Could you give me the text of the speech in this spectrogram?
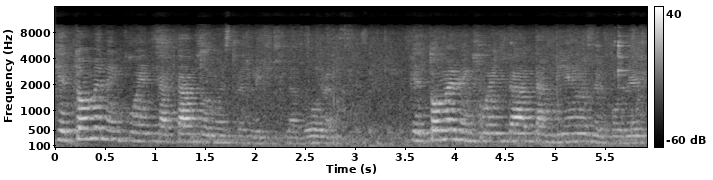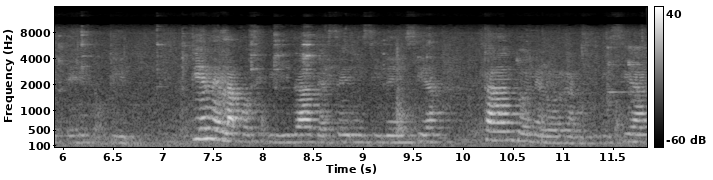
Que tomen en cuenta tanto nuestras legisladoras, que tomen en cuenta también los del Poder Ejecutivo. Tienen la posibilidad de hacer incidencia tanto en el órgano judicial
